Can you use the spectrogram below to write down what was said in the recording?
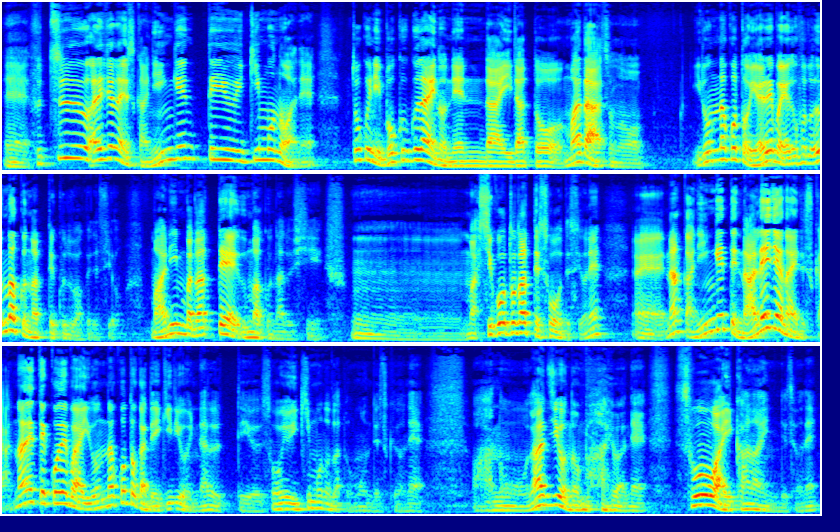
えー、普通、あれじゃないですか、人間っていう生き物はね、特に僕ぐらいの年代だと、まだその、いろんなことをやればやるほど上手くなってくるわけですよ。マリンバだって上手くなるし、うーん、まあ仕事だってそうですよね。えー、なんか人間って慣れじゃないですか。慣れてこればいろんなことができるようになるっていう、そういう生き物だと思うんですけどね。あの、ラジオの場合はね、そうはいかないんですよね。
